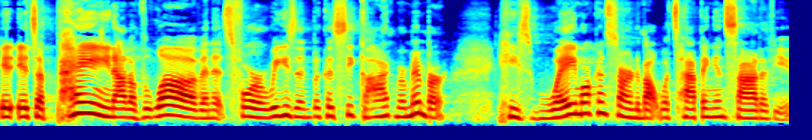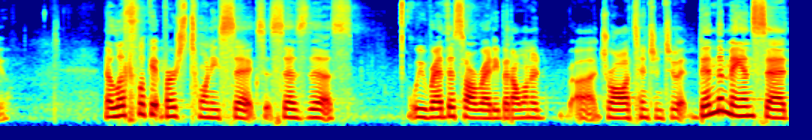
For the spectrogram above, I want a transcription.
it, it's a pain out of love, and it's for a reason because, see, God, remember, He's way more concerned about what's happening inside of you. Now, let's look at verse 26. It says this. We read this already, but I want to uh, draw attention to it. Then the man said,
